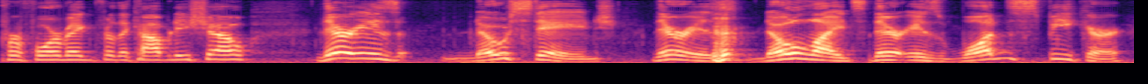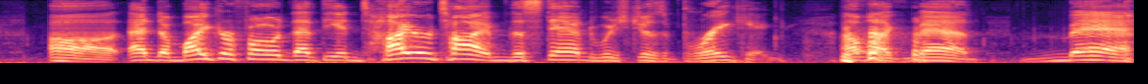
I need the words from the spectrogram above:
performing for the comedy show. There is no stage. There is no lights. There is one speaker uh, and a microphone that the entire time the stand was just breaking. I'm like, man, man.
